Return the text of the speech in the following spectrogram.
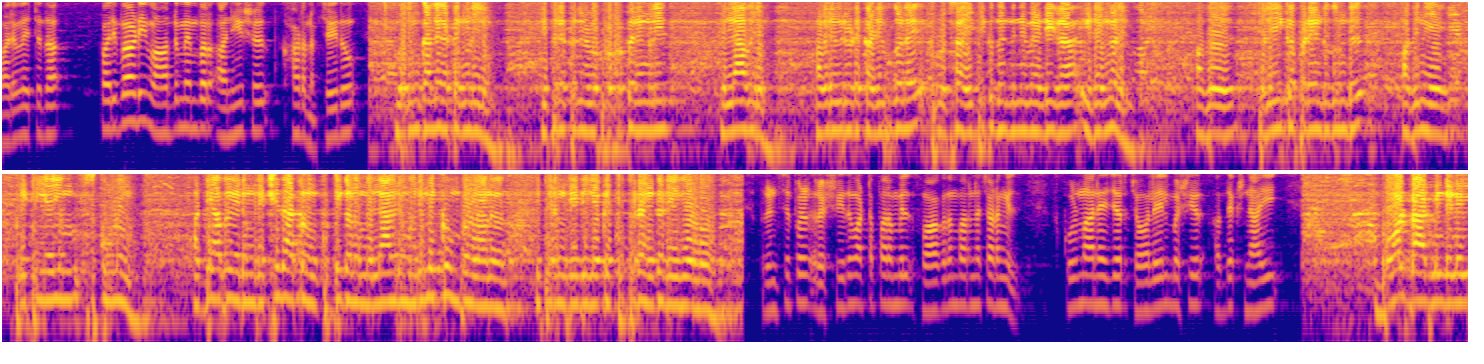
വരവേറ്റത് പരിപാടി വാർഡ് മെമ്പർ അനീഷ് ഉദ്ഘാടനം ചെയ്തു. വരും കാലഘട്ടങ്ങളിലും ഇത്തരത്തിലുള്ള പ്രവർത്തനങ്ങളിൽ എല്ലാവരും അവരവരുടെ കഴിവുകളെ പ്രോത്സാഹിപ്പിക്കുന്നതിന് വേണ്ടിയുള്ള ഇടങ്ങളിൽ അത് തെളിയിക്കപ്പെടേണ്ടതുണ്ട്. അതിന് പി ടി എയും സ്കൂളും അധ്യാപകരും രക്ഷിതാക്കളും കുട്ടികളും എല്ലാവരും ഒരുമിക്കുമ്പോഴാണ് ഇത്തരം രീതിയിലേക്ക് എത്തിപ്പെടാൻ കഴിയുകയുള്ളൂ. പ്രിൻസിപ്പൽ റഷീദ് വട്ടപ്പറമ്പിൽ സ്വാഗതം പറഞ്ഞ ചടങ്ങിൽ സ്കൂൾ മാനേജർ ചോലയിൽ ബഷീർ അധ്യക്ഷനായി. ബോൾ ബാഡ്മിന്റണിൽ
